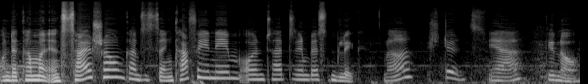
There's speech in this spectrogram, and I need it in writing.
und da kann man ins Tal schauen, kann sich seinen Kaffee nehmen und hat den besten Blick. Ne? Stimmt. Ja, genau.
